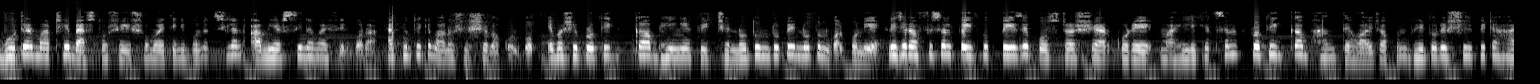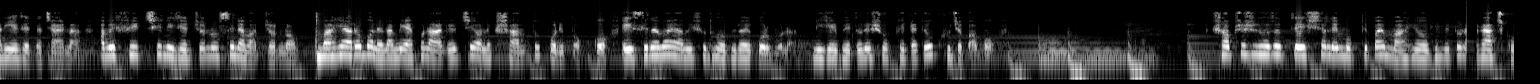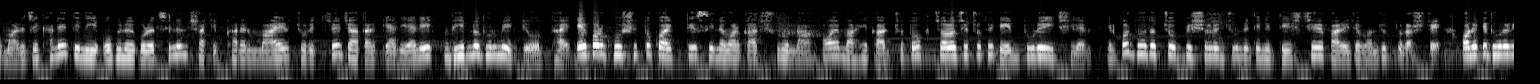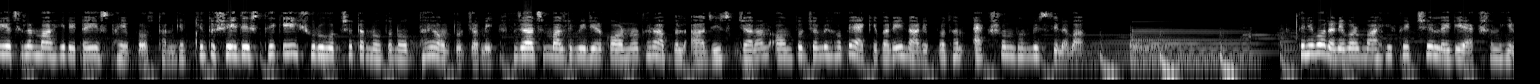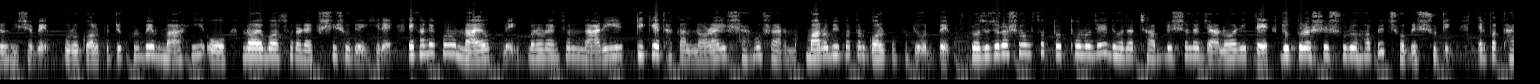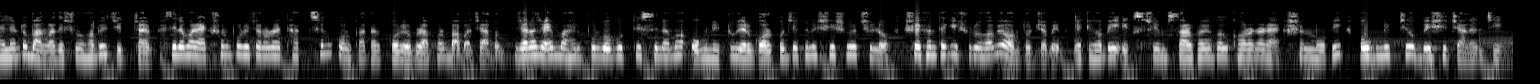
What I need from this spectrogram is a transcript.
ভোটের মাঠে ব্যস্ত সেই সময় তিনি বলেছিলেন, আমি আর সিনেমায় ফিরব না। এখন থেকে মানুষের সেবা করব। এবার সে প্রতিজ্ঞা ভেঙে ফিরছেন নতুন রূপে নতুন গল্প নিয়ে। নিজের অফিসিয়াল ফেসবুক পেজে পোস্টার শেয়ার করে মাহি লিখেছেন, প্রতিজ্ঞা ভাঙতে হয় যখন ভেতরের শিল্পীটা হারিয়ে যেতে চায় না। আমি ফিরছি নিজের জন্য সিনেমার জন্য। মাহি আরও বলেন, আমি এখন আগের চেয়ে অনেক শান্ত, পরিপক্ক। এই সিনেমায় আমি শুধু অভিনয় করব না। নিজের ভেতরের শক্তিটাকেও খুঁজে পাবো। সবশেষে দু সালে মুক্তি পায় মাহি অভিনীত রাজকুমার, যেখানে তিনি অভিনয় করেছিলেন শাকিব খানের মায়ের চরিত্রে, যা তার ক্যারিয়ারে ভিন্ন ধর্মী একটি অধ্যায়। এরপর ঘোষিত কয়েকটি সিনেমার কাজ শুরু না হওয়ায় মাহি কার্যত চলচ্চিত্র থেকে দূরেই ছিলেন। এরপর দু হাজার চব্বিশ সালের জুনে তিনি দেশ ছেড়ে পাড়ি জমান যুক্তরাষ্ট্রে। অনেকে ধরে নিয়েছিলেন মাহির এটাই স্থায়ী প্রস্থান কিন্তু সেই দেশ থেকেই শুরু হচ্ছে তার নতুন অধ্যায় অন্তর্জামী। জাজ মাল্টিমিডিয়ার কর্ণধার আব্দুল আজিজ জানান, অন্তর্জামী হবে একেবারেই নারী প্রধান অ্যাকশন ধর্মী সিনেমা। তিনি বলেন, এবার মাহি ফিরছে লেডি অ্যাকশন হিরো হিসেবে। পুরো গল্পটি ঘুরবে মাহি ও নয় বছরের এক শিশুকে ঘিরে। এখানে কোনো নায়ক নেই, বরং একজন নারীর টিকে থাকার লড়াই, সাহস আর মানবিকতার গল্প ফুটে উঠবে। প্রযোজনা সংস্থার তথ্য অনুযায়ী দু হাজার ছাব্বিশ সালের জানুয়ারিতে যুক্তরাষ্ট্রে শুরু হবে ছবির শুটিং। এরপর থাইল্যান্ড ও বাংলাদেশেও হবে চিত্রায়ন। সিনেমার অ্যাকশন পরিচালনায় থাকছেন কলকাতার কোরিওগ্রাফার বাবা যাদব। জানা যায়, মাহির পূর্ববর্তী সিনেমা অগ্নি টু এর গল্প যেখানে শেষ হয়েছিল, সেখান থেকেই শুরু হবে অন্তর্জামী। এটি হবে এক্সট্রিম সার্ভাইভাল ঘরানার অ্যাকশন মুভি অগ্নির চেয়েও বেশি চ্যালেঞ্জিং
